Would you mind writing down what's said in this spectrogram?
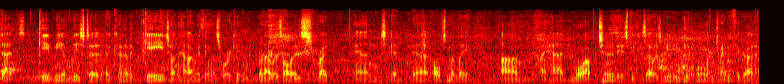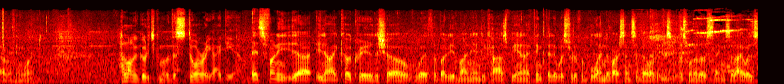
that gave me at least a, a kind of a gauge on how everything was working. But I was always right, and it uh, ultimately. Um, I had more opportunities because I was meeting people and trying to figure out how everything worked. How long ago did you come up with the story idea? It's funny, uh, you know, I co-created the show with a buddy of mine, Andy Cosby, and I think that it was sort of a blend of our sensibilities. It was one of those things that I was,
